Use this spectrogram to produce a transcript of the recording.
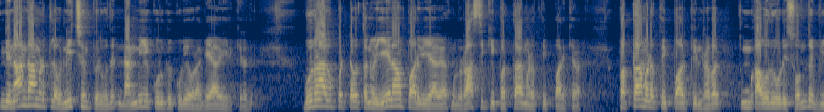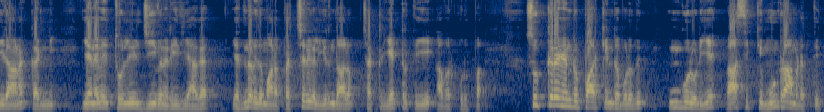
இங்கே நான்காம் இடத்தில் அவர் நீச்சம் பெறுவது நன்மையை கொடுக்கக்கூடிய ஒரு வகையாக இருக்கிறது. புதனாகப்பட்டவர் தன்னுடைய ஏழாம் பார்வையாக உங்கள் ராசிக்கு பத்தாம் இடத்தை பார்க்கிறார். பத்தாம் இடத்தை பார்க்கின்றவர் உங் அவருடைய சொந்த வீடான கன்னி. எனவே தொழில் ஜீவன ரீதியாக எந்த விதமான பிரச்சனைகள் இருந்தாலும் சற்று ஏற்றத்தையே அவர் கொடுப்பார். சுக்கிரன் என்று பார்க்கின்ற பொழுது உங்களுடைய ராசிக்கு மூன்றாம் இடத்தில்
